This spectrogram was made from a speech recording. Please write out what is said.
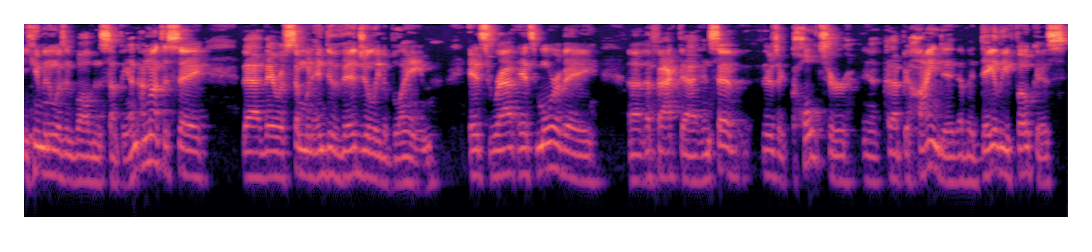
The human was involved in something. I'm not to say that there was someone individually to blame. It's ra- it's more of a uh, a fact that instead of there's a culture uh, behind it of a daily focus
